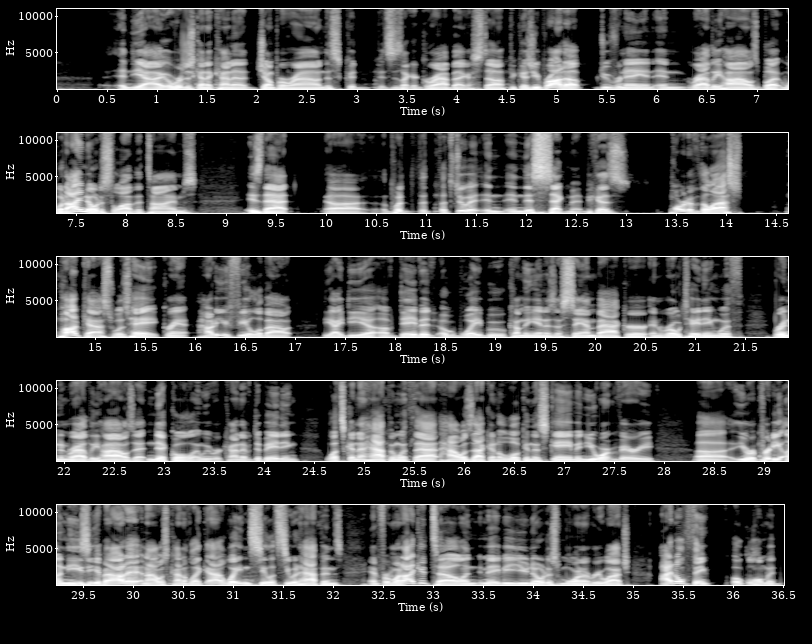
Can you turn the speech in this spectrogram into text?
and yeah, we're just gonna kind of jump around. This could this is like a grab bag of stuff because you brought up Duvernay and, and Radley Hiles, but what I noticed a lot of the times is that uh, put let's do it in in this segment because part of the last podcast was, hey Grant, how do you feel about the idea of David Ugwoegbu coming in as a Sam backer and rotating with Brendan Radley Hiles at nickel, and we were kind of debating what's going to happen with that. How is that going to look in this game? And you weren't very. Uh, you were pretty uneasy about it, and I was kind of like, ah, wait and see, let's see what happens. And from what I could tell, and maybe you noticed more on a rewatch, I don't think Oklahoma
